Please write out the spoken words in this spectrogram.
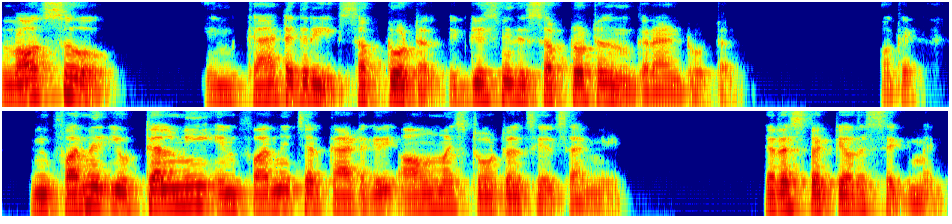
And also, in category subtotal, it gives me the subtotal and grand total. Okay. In furniture, you tell me in furniture category how much total sales I made, irrespective of the segment.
